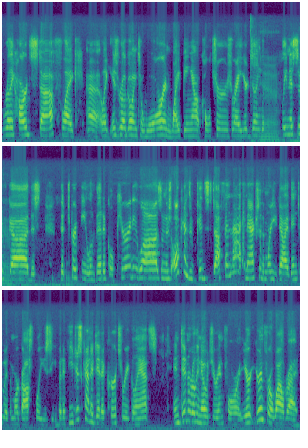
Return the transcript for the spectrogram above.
really hard stuff like, uh, like Israel going to war and wiping out cultures, right? You're dealing with Yeah. holiness of. God, this the trippy Levitical purity laws, and there's all kinds of good stuff in that. And actually, the more you dive into it, the more gospel you see. But if you just kind of did a cursory glance and didn't really know what you're in for, you're you're in for a wild ride.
